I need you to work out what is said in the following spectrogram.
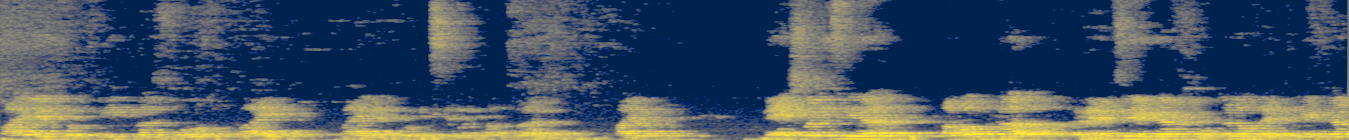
Five lakh 43 plus 4, 5, 5 lakh forty seven thousand five hundred. Next one is here about the refrigerator, total of refrigerator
